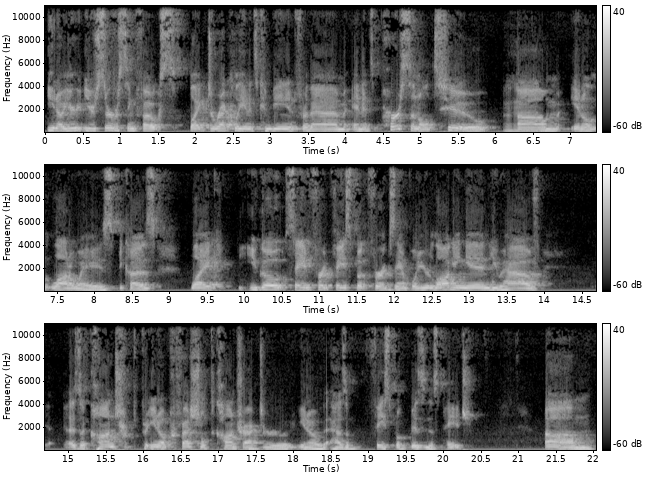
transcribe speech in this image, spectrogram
you know, you're you're servicing folks like directly, and it's convenient for them, and it's personal too, mm-hmm. um, in a lot of ways because like you go say for Facebook, for example, you're logging in, you have as a contract, you know, professional contractor, you know, that has a Facebook business page. Um,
